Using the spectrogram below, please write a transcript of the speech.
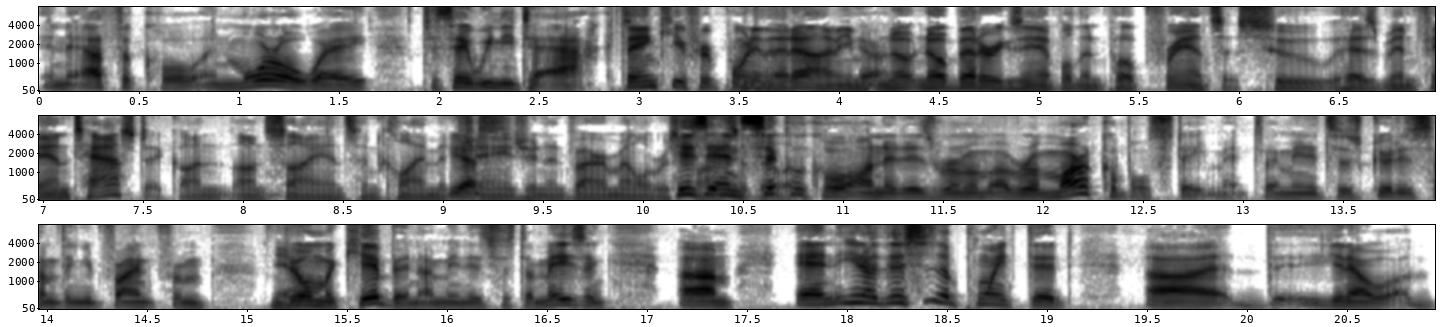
an ethical and moral way to say we need to act. Thank you for pointing yeah. that out. I mean, yeah. no, no better example than Pope Francis, who has been fantastic on, on science and climate yes. change and environmental responsibility. His encyclical on it is rem- a remarkable statement. I mean, it's as good as something you'd find from yeah. Bill McKibben. I mean, it's just amazing. Um, and, you know, this is a point that, uh, the, you know,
